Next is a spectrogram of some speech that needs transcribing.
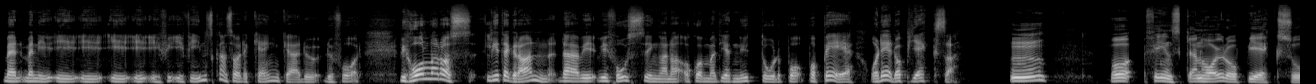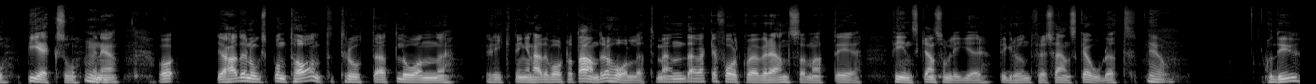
men, men i, i, i, i, i, i finskan så är det känka du, du får. Vi håller oss lite grann där vid, vid fossingarna och kommer till ett nytt ord på, på P och det är då pjäxa. Mm. Och finskan har ju då piexo, piexo Mm. menar jag. Och jag hade nog spontant trott att lånriktningen hade varit åt andra hållet. Men där verkar folk vara överens om att det är finskan som ligger till grund för det svenska ordet. Ja, Och det är ju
